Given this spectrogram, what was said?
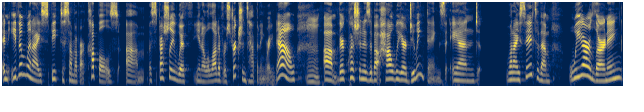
And even when I speak to some of our couples, um, especially with you know a lot of restrictions happening right now, Mm. um, their question is about how we are doing things. And when I say it to them, we are learning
